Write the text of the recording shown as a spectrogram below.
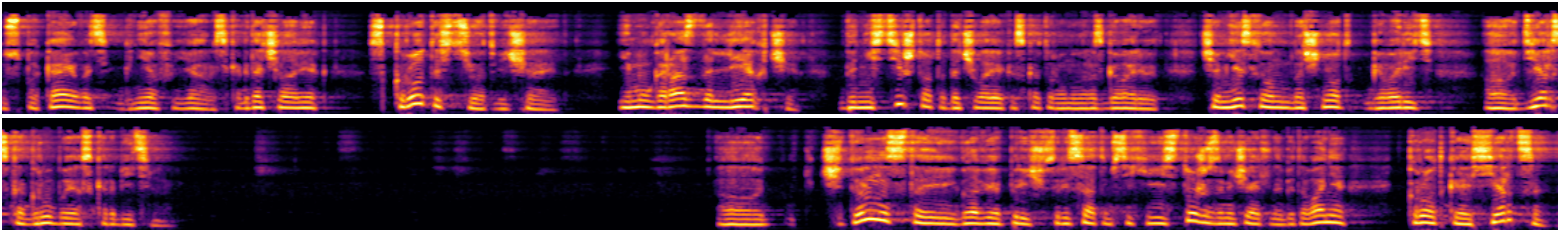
успокаивать гнев и ярость. Когда человек с кротостью отвечает, ему гораздо легче донести что-то до человека, с которым он разговаривает, чем если он начнет говорить э, дерзко, грубо и оскорбительно. Э, в 14 главе притч, в 30 стихе есть тоже замечательное обетование «Кроткое сердце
